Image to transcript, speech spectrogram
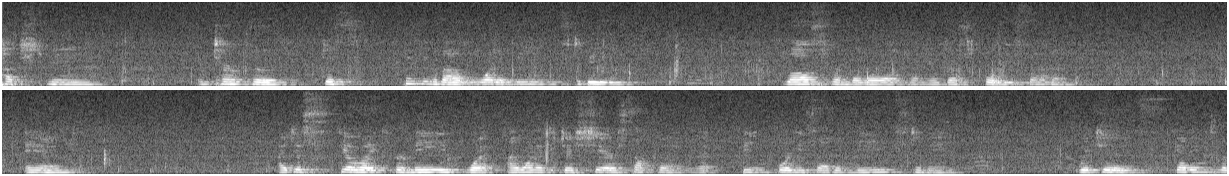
touched me in terms of just thinking about what it means to be lost from the world when you're just 47. And I just feel like for me, what I wanted to just share something that being 47 means to me, which is getting to the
